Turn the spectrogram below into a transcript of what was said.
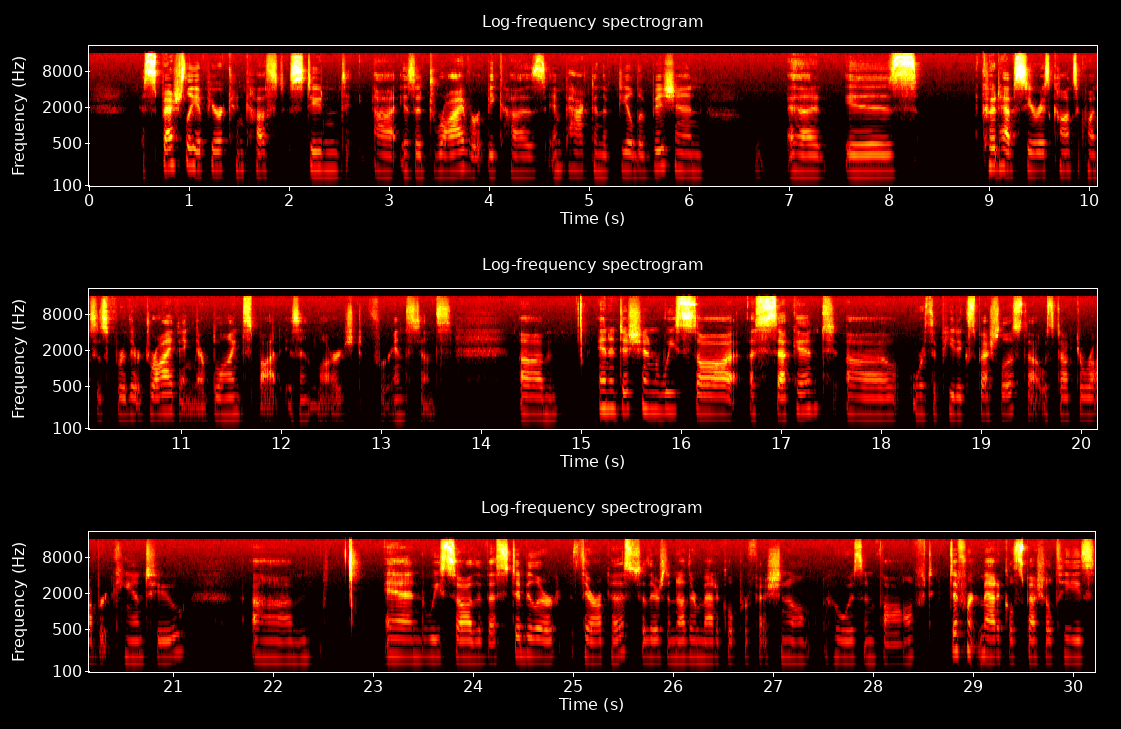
especially if your concussed student uh, is a driver, because impact in the field of vision uh, is could have serious consequences for their driving. Their blind spot is enlarged, for instance. Um, in addition, we saw a second uh, orthopedic specialist, that was Dr. Robert Cantu. Um, and we saw the vestibular therapist, so there's another medical professional who was involved. Different medical specialties,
